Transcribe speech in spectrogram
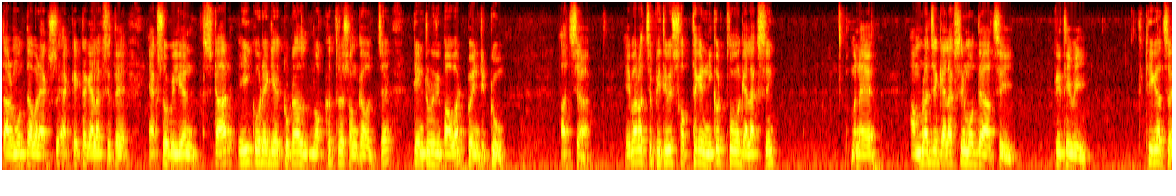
তার মধ্যে আবার একশো, এক একটা গ্যালাক্সিতে একশো বিলিয়ন স্টার এই করে গিয়ে টোটাল নক্ষত্রের সংখ্যা হচ্ছে ten to the power twenty two আচ্ছা এবার হচ্ছে পৃথিবীর সব থেকে নিকটতম গ্যালাক্সি মানে আমরা যে গ্যালাক্সির মধ্যে আছি পৃথিবী, ঠিক আছে?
